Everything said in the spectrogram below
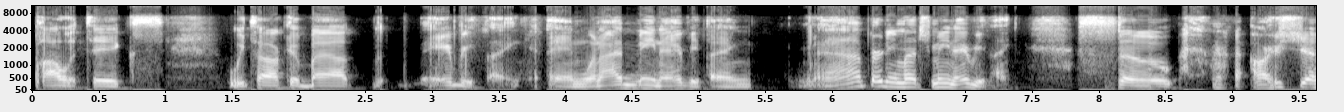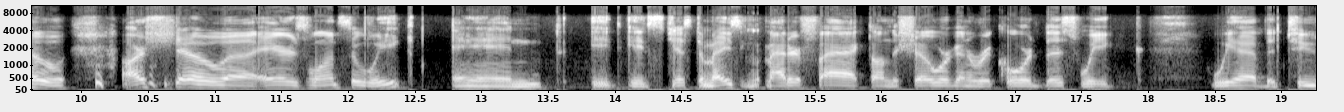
politics, we talk about everything. And when I mean everything, I pretty much mean everything. So our show, our show uh, airs once a week, and it, it's just amazing. Matter of fact, on the show we're going to record this week, we have the two,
